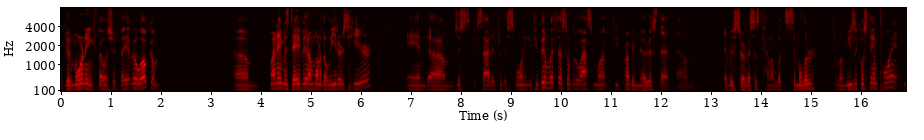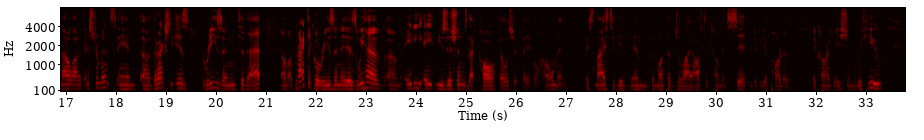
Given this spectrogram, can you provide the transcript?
Well, good morning, Fellowship Fayetteville. Welcome. Um, my name is David. I'm one of the leaders here, and um, just excited for this morning. If you've been with us over the last month, you've probably noticed that um, every service has kind of looked similar from a musical standpoint. Not a lot of instruments, and uh, there actually is reason to that. Um, a practical reason is we have um, 88 musicians that call Fellowship Fayetteville home, and it's nice to give them the month of July off to come and sit and to be a part of the congregation with you,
